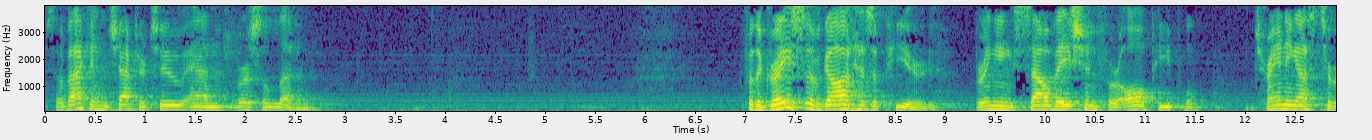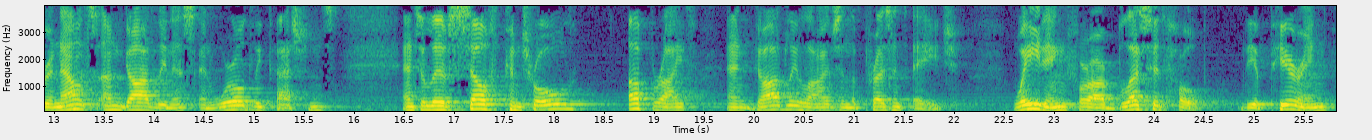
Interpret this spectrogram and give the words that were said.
So, back in chapter 2 and verse 11. For the grace of God has appeared, bringing salvation for all people, training us to renounce ungodliness and worldly passions, and to live self controlled, upright, and godly lives in the present age, waiting for our blessed hope the appearing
